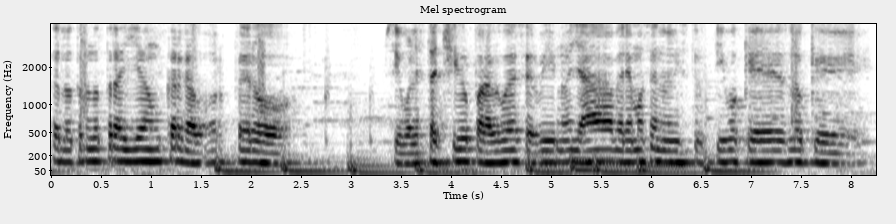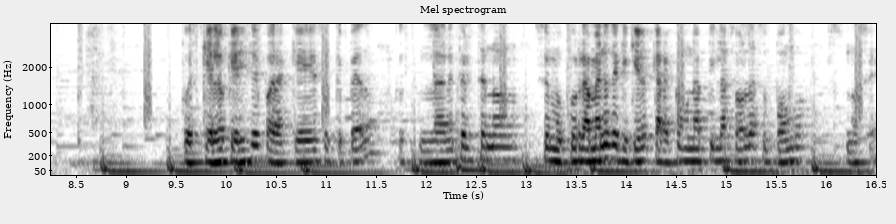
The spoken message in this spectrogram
el otro no traía un cargador, pero pues igual está chido para algo de servir, ¿no? Ya veremos en el instructivo qué es lo que pues qué es lo que dice, para qué es o qué pedo. Pues la neta ahorita no se me ocurre, a menos de que quieras cargar con una pila sola, supongo. Pues, no sé.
